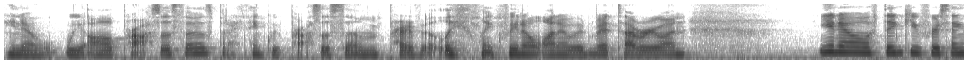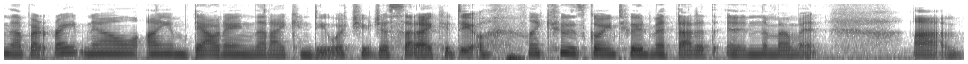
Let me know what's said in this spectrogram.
You know, we all process those, but I think we process them privately. Like we don't want to admit to everyone you know, thank you for saying that, but right now I am doubting that I can do what you just said I could do. Like, who's going to admit that the, in the moment? Um,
